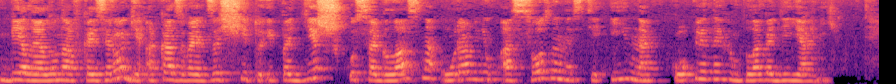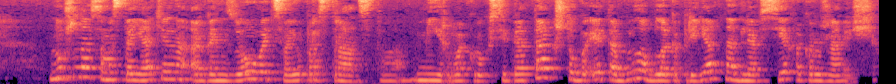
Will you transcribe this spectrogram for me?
Белая луна в Козероге оказывает защиту и поддержку согласно уровню осознанности и накопленных благодеяний. Нужно самостоятельно организовывать свое пространство, мир вокруг себя так, чтобы это было благоприятно для всех окружающих.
